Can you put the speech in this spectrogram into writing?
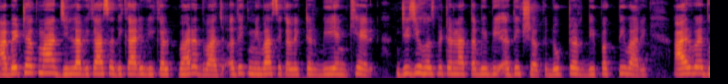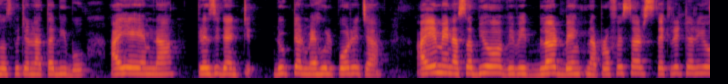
આ બેઠકમાં જિલ્લા વિકાસ અધિકારી વિકલ્પ ભારદ્વાજ, અધિક નિવાસી કલેક્ટર બી એન ખેર, જીજી હોસ્પિટલના તબીબી અધિક્ષક ડોક્ટર દીપક તિવારી, આયુર્વેદ હોસ્પિટલના તબીબો આઈએએમના પ્રેસિડેન્ટ ડોક્ટર મેહુલ પોરેચા, આઈએમએના સભ્યો, વિવિધ બ્લડ બેંકના પ્રોફેસર સેક્રેટરીઓ,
